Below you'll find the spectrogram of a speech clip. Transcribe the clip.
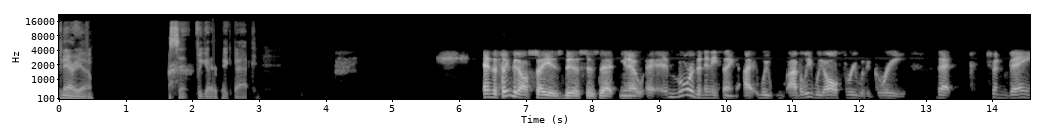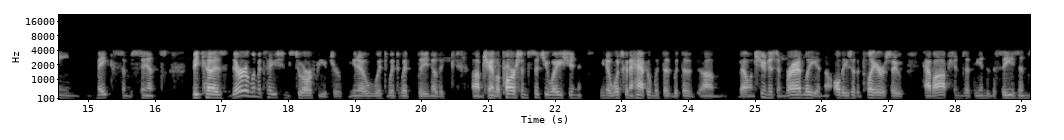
scenario, if we get our pick back. And the thing that I'll say is this: is that you know more than anything, I we I believe we all three would agree that conveying makes some sense because there are limitations to our future. You know, with with with the you know the um, Chandler Parsons situation. You know what's going to happen with the with the um, Valanciunas and Bradley and all these other players who have options at the end of the seasons.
